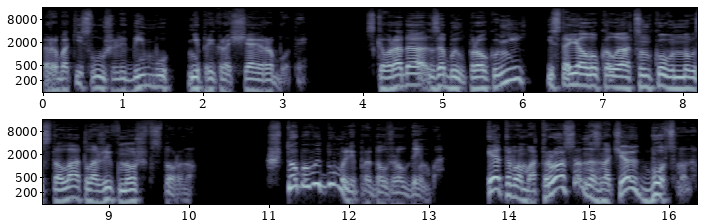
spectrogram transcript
Рыбаки слушали Дымбу не прекращая работы. Сковорода забыл про окуней и стоял около оцинкованного стола, отложив нож в сторону. «Что бы вы думали?» — продолжал Дымба. «Этого матроса назначают боцманом.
